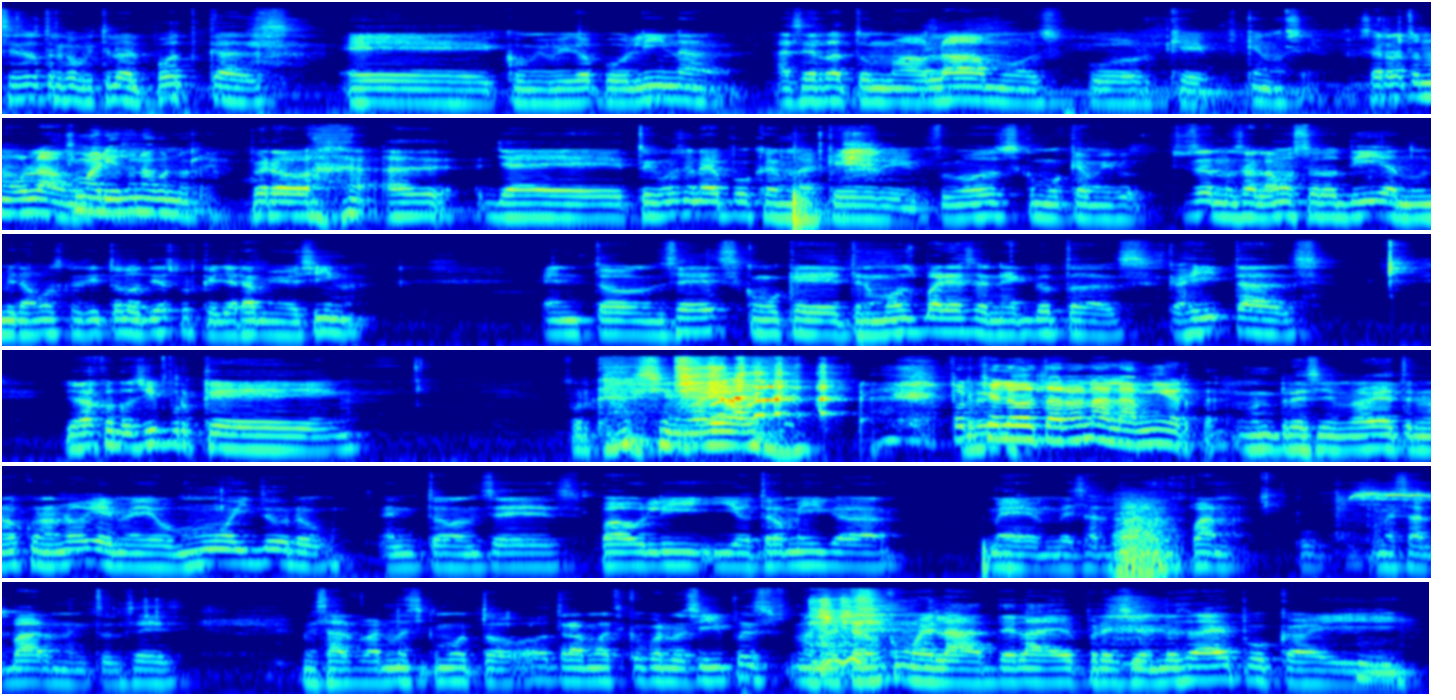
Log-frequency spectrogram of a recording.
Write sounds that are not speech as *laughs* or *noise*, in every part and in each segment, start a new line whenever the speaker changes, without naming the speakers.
este es otro capítulo del podcast eh, con mi amiga Paulina. Hace rato no hablábamos porque, que no sé, hace rato no hablábamos.
María es una gonorrea.
Pero *laughs* ya eh, tuvimos una época en la que fuimos como que amigos, o sea, nos hablamos todos los días, nos miramos casi todos los días porque ella era mi vecina. Entonces, como que tenemos varias anécdotas, cajitas. Yo la conocí porque. Porque *laughs* recién me había. *laughs*
porque lo botaron a la mierda.
Recién me había terminado con una novia y me dio muy duro. Entonces, Pauli y otra amiga me, me salvaron, pana. Me salvaron, entonces. Me salvaron así como todo dramático, pero sí, pues me sacaron como de la, de la depresión de esa época y.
